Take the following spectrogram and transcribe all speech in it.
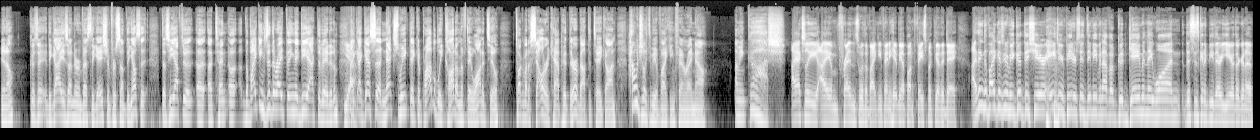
You know, because the guy is under investigation for something else. Does he have to uh, attend? Uh, the Vikings did the right thing; they deactivated him. Yeah. I, I guess uh, next week they could probably cut him if they wanted to. Talk about a salary cap hit they're about to take on. How would you like to be a Viking fan right now? I mean, gosh. I actually I am friends with a Viking fan. He hit me up on Facebook the other day. I think the Vikings are going to be good this year. Adrian Peterson didn't even have a good game and they won. This is going to be their year. They're going to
